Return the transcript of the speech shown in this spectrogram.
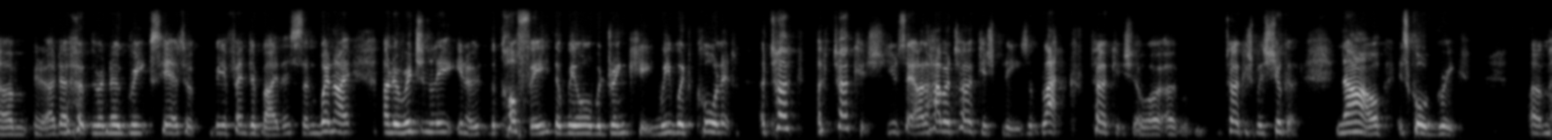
Um, you know, I don't hope there are no Greeks here to be offended by this. And when I, and originally, you know, the coffee that we all were drinking, we would call it a, Turk, a Turkish. You'd say, I'll have a Turkish, please, a black Turkish or a Turkish with sugar. Now it's called Greek. Um,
